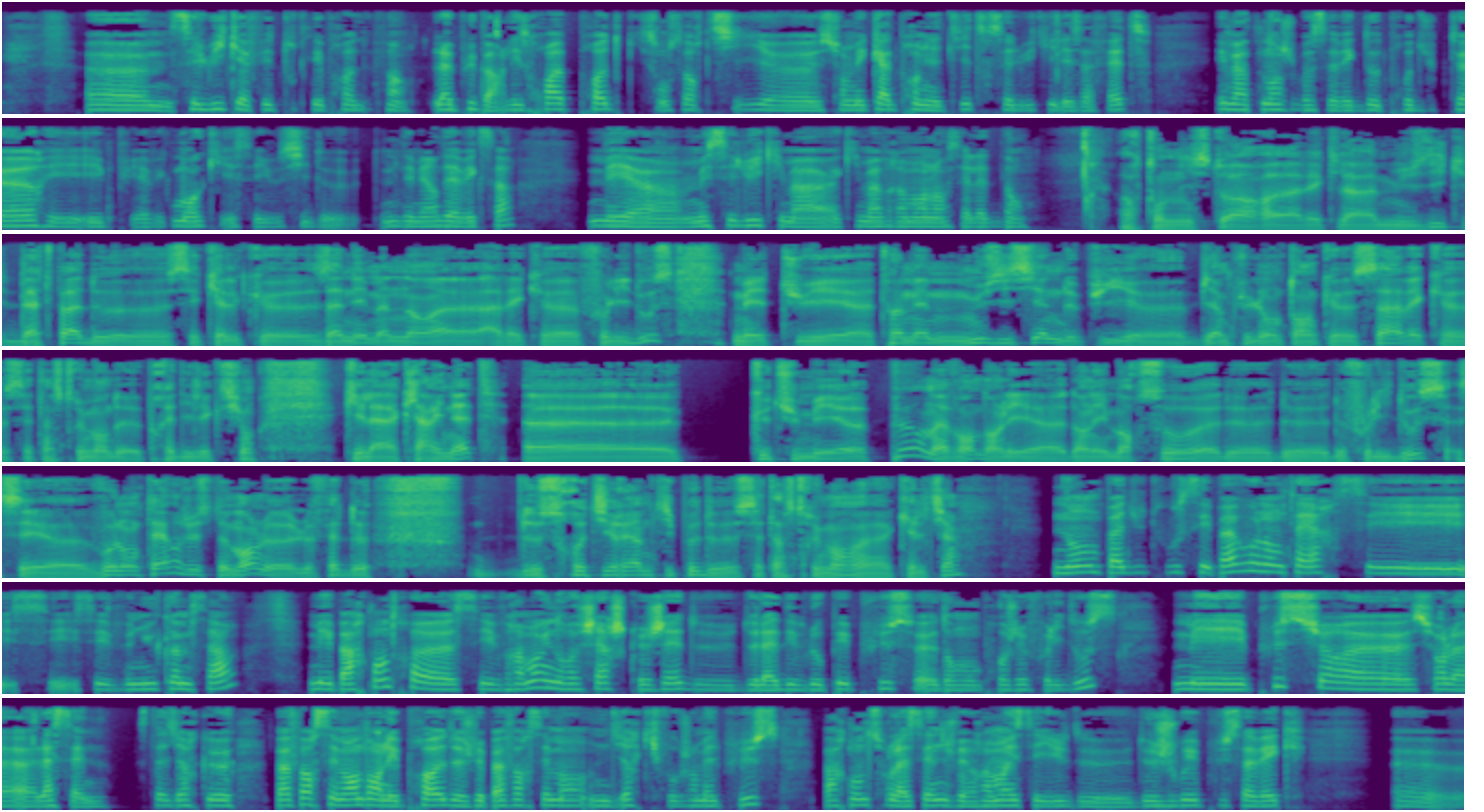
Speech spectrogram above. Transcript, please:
c'est lui qui a fait toutes les prods enfin la plupart les trois prods qui sont sortis sur mes quatre premiers titres c'est lui qui les a faites. Et maintenant je bosse avec d'autres producteurs et, puis avec moi qui essaye aussi de me démerder avec ça mais euh, mais c'est lui qui m'a qui m'a vraiment lancé là-dedans. Alors ton histoire euh, avec la musique date pas de euh, ces quelques années maintenant avec Folie douce, mais tu es toi-même musicienne depuis bien plus longtemps que ça avec cet instrument de prédilection qui est la clarinette. que tu mets peu en avant dans les dans les morceaux de, de, de Folie douce, c'est volontaire justement le, le fait de de se retirer un petit peu de cet instrument qu'elle tient? Non, pas du tout. C'est pas volontaire. C'est c'est venu comme ça. Mais par contre, euh, c'est vraiment une recherche que j'ai de, de la développer plus euh, dans mon projet Folie douce, mais plus sur euh, sur la, la scène. C'est-à-dire que pas forcément dans les prods, je vais pas forcément me dire qu'il faut que j'en mette plus. Par contre, sur la scène, je vais vraiment essayer de, de jouer plus avec. Euh,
